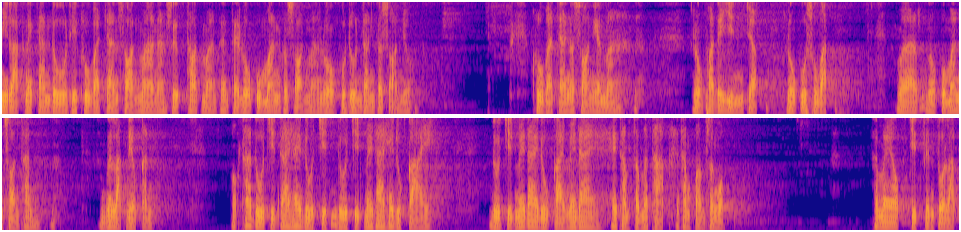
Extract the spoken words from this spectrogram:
มีหลักในการดูที่ครูบาอาจารย์สอนมานะสืบทอดมา ตั้งแต่หลวงปู่มั่นก็สอนมาหลวงปู่ดูลท่านก็สอนอยู่ ครูบาอาจารย์ก็สอนกันมาหลวงพ่อได้ยินจากหลวงปู่สุวัต ว่าหลวงปู่มั่นสอนท่านก็หลักเดียวกัน บอกถ้าดูจิตได้ให้ดูจิต ดูจิตไม่ได้ให้ดูกาย ดูจิตไม่ได้ดูกายไม่ได้ ให้ทำสมถะให้ทำความสงบทำไมเอาจิตเป็นตัวหลัก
